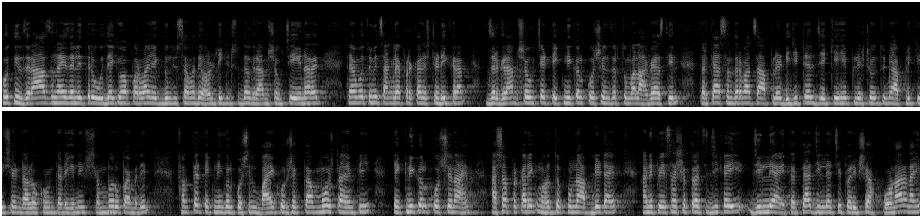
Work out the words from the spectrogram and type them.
होतील. जर आज नाही झाले तर उद्या किंवा परवा एक दोन दिवसामध्ये हॉल तिकीटसुद्धा ग्रामसेवकचे येणार आहेत. त्यामुळे तुम्ही चांगल्या प्रकारे स्टडी करा. जर ग्रामसेवकचे टेक्निकल क्वेश्चन जर तुम्हाला हवे असतील तर त्या संदर्भाचं आपलं डिजिटल जे के हे प्ले स्टोरवरून तुम्ही ॲप्लिकेशन डाउनलोड करून त्या ठिकाणी शंभर रुपयामध्ये फक्त टेक्निकल क्वेश्चन बाय करू शकता. Most I M P technical question आहेत. अशा प्रकारे एक महत्त्वपूर्ण अपडेट आहे. आणि पेसा क्षेत्राचे जी काही जिल्हे आहेत तर त्या जिल्ह्याची परीक्षा होणार नाही.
